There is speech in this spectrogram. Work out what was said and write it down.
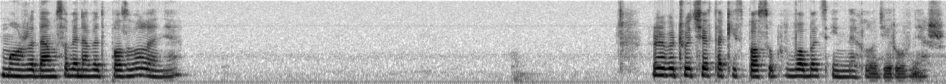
Może dam sobie nawet pozwolenie żeby czuć się w taki sposób wobec innych ludzi również.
